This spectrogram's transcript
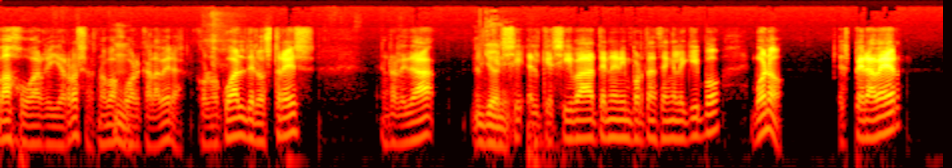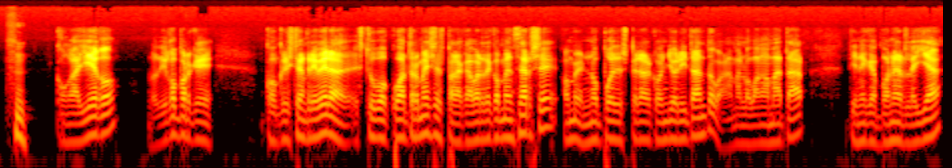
va a jugar Guille Rosas, no va a Mm. jugar Calavera. Con lo cual, de los tres, en realidad, el que, sí, el que sí va a tener importancia en el equipo, bueno, espera a ver con Gallego, lo digo porque con Cristian Rivera estuvo cuatro meses para acabar de convencerse, hombre, no puede esperar con Johnny tanto, bueno, además lo van a matar, tiene que ponerle ya,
